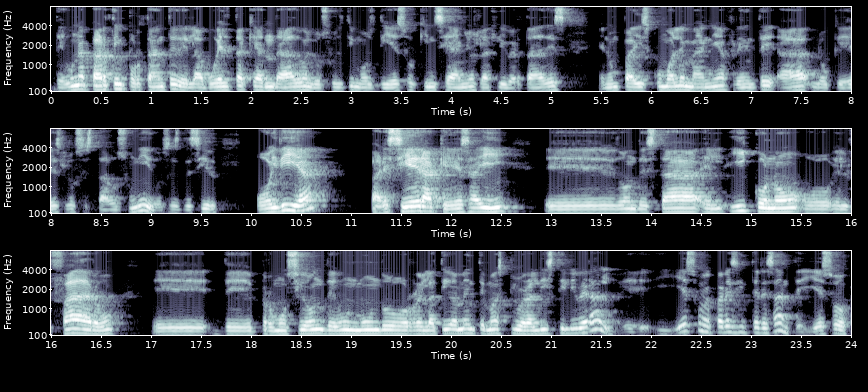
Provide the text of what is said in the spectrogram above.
de una parte importante de la vuelta que han dado en los últimos 10 o 15 años las libertades en un país como Alemania frente a lo que es los Estados Unidos. Es decir, hoy día pareciera que es ahí eh, donde está el icono o el faro eh, de promoción de un mundo relativamente más pluralista y liberal. Eh, y eso me parece interesante y eso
